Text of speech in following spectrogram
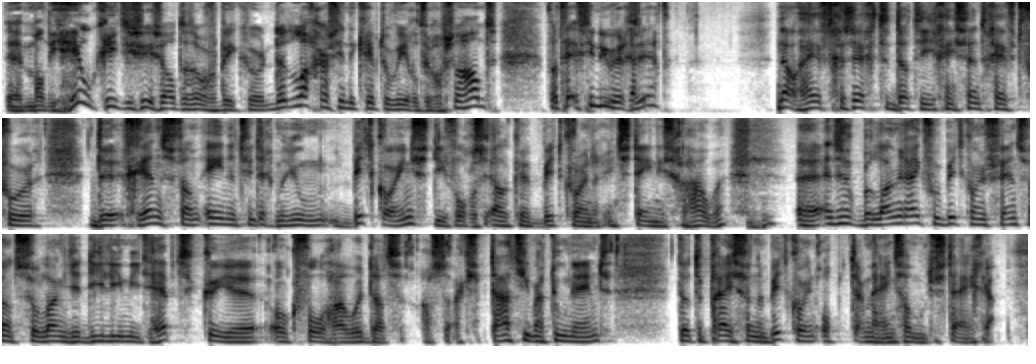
de man die heel kritisch is altijd over Bitcoin, de lachers in de cryptowereld weer op zijn hand. Wat heeft hij nu weer gezegd? Nou, hij heeft gezegd dat hij geen cent geeft voor de grens van 21 miljoen bitcoins, die volgens elke bitcoiner in steen is gehouden. Mm -hmm. uh, en het is ook belangrijk voor bitcoin-fans, want zolang je die limiet hebt, kun je ook volhouden dat als de acceptatie maar toeneemt, dat de prijs van een bitcoin op termijn zal moeten stijgen. Ja.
